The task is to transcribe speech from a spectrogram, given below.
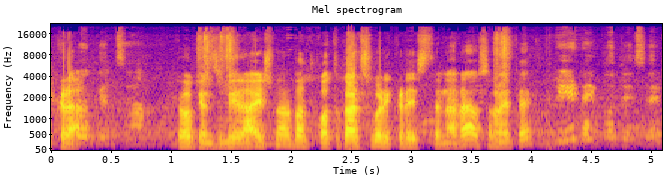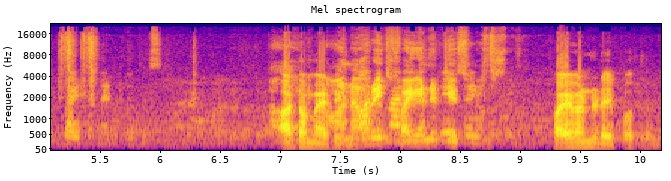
ఇక్కడ? టోకెన్స్ మీరు ఆయుష్మాన్ భారత్ కొత్త కార్డ్స్ కూడా ఇక్కడ ఇస్తున్నారా? అవసరం అయితే ఆటోమేటిక్ ఫైవ్ హండ్రెడ్ అయిపోతుంది.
